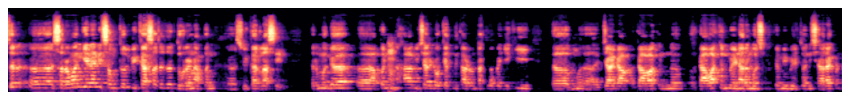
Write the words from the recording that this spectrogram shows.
सर सर्वांगीण आणि समतोल विकासाचं जर धोरण आपण स्वीकारलं असेल तर मग आपण हं. विचार डोक्यातनं काढून टाकला पाहिजे की ज्या गाव गावाकडून गावातून मिळणारा महसूल कमी मिळतो आणि शहराकडून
